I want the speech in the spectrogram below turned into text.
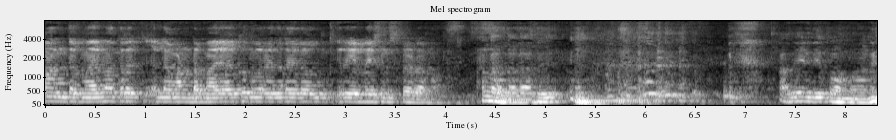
മണ്ടന്മാർ മാത്രം അല്ല മണ്ടന്മാരൊക്കെ എന്ന് പറയുന്ന ഡയലോഗ് റിയൽ ലൈഫ് ആണോ? അല്ല അല്ല അല്ല അത് അത് എഴുതിയപ്പോൾ വന്നതാണ്.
